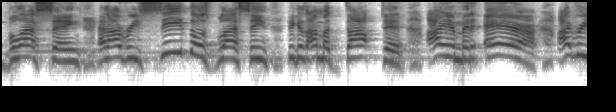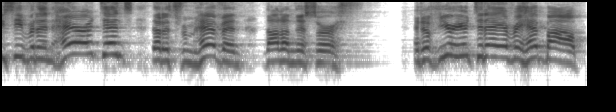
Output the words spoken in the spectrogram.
blessing. And I've received those blessings because I'm adopted. I am an heir. I receive an inheritance that is from heaven, not on this earth. And if you're here today, every head bowed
